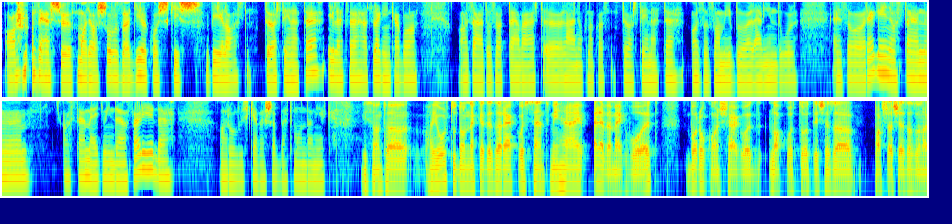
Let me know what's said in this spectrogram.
A, az első magyar sorozat gyilkos kis Béla története, illetve hát leginkább a, az áldozattá vált lányoknak a története az az, amiből elindul ez a regény, aztán, aztán megy mindenfelé, de arról úgy kevesebbet mondanék. Viszont a, ha jól tudom, neked ez a Rákos Szent Mihály eleve meg volt, rokonságod lakott ott, és ez a pasas, ez azon a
